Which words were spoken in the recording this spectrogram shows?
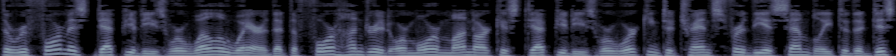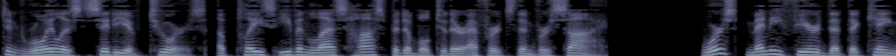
The reformist deputies were well aware that the 400 or more monarchist deputies were working to transfer the assembly to the distant royalist city of Tours, a place even less hospitable to their efforts than Versailles. Worse, many feared that the king,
